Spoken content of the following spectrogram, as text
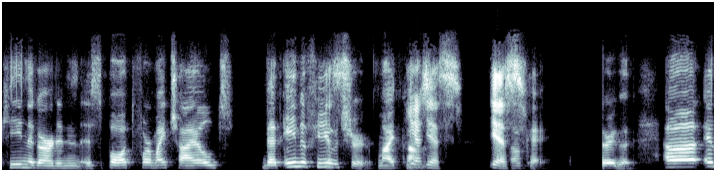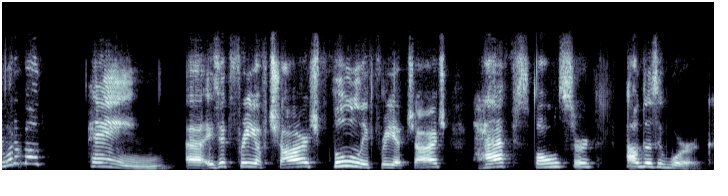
kindergarten spot for my child that in the future might come. Yes. Yes. Yes. Okay, very good. Uh, and what about paying? Uh, is it free of charge, fully free of charge, half sponsored? How does it work?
